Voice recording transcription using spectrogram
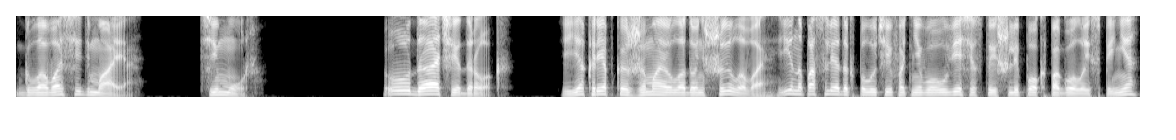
Глава седьмая. Тимур. «Удачи, друг!» Я крепко сжимаю ладонь Шилова и, напоследок получив от него увесистый шлепок по голой спине,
